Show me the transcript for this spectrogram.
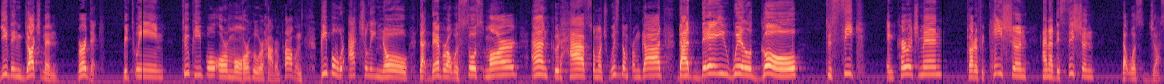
giving judgment, verdict, between two people or more who were having problems. People would actually know that Deborah was so smart and could have so much wisdom from God that they will go to seek encouragement, clarification, and a decision that was just.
